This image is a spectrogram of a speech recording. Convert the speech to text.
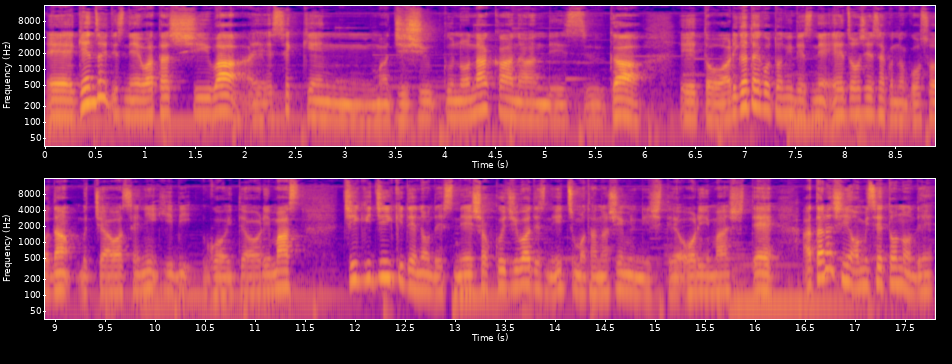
えー、現在ですね、私は、えー、世間、まあ、自粛の中なんですが、えーと、ありがたいことにですね、映像制作のご相談、打ち合わせに日々動いております。地域地域でのですね、食事はですね、いつも楽しみにしておりまして、新しいお店とのね、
